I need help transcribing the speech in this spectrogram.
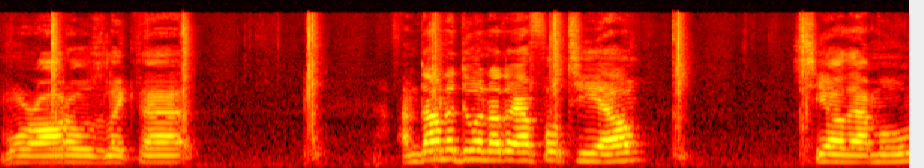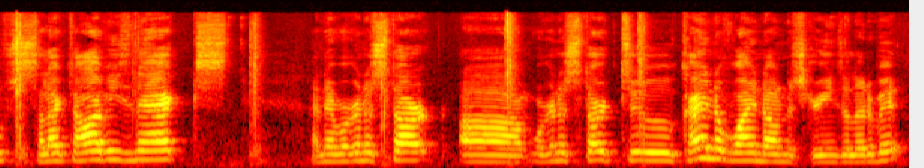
more autos like that. I'm down to do another FOTL. See how that moves. Select Hobbies next. And then we're gonna start. Uh, we're gonna start to kind of wind down the screens a little bit.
